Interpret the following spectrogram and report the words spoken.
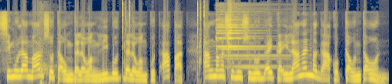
Simula Marso taong 2024, ang mga sumusunod ay kailangan mag-akop taon-taon.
